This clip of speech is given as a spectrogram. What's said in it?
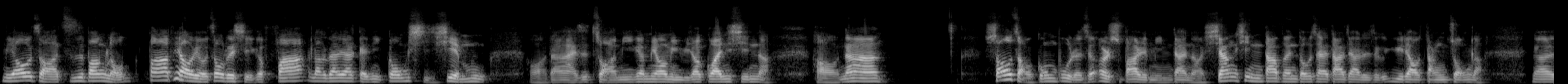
喵爪资邦龙发票有中的写个发，让大家给你恭喜羡慕哦。当然还是爪迷跟喵迷比较关心呐。好，那稍早公布的这二十八人名单呢，相信大部分都在大家的这个预料当中了。那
